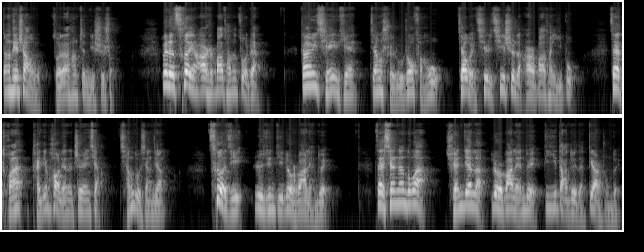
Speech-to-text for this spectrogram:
当天上午，左家塘阵地失守。为了策应二十八团的作战，刚于前一天将水陆洲防务交给七十七师的二十八团一部，在团迫击炮连的支援下，强渡湘江，侧击日军第六十八联队，在湘江东岸全歼了六十八联队第一大队的第二中队。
